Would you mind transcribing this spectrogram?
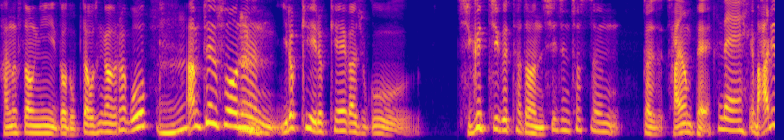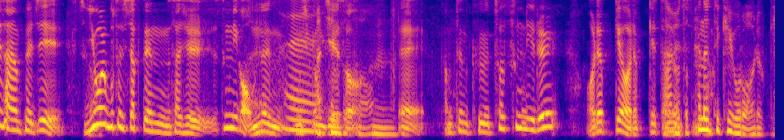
가능성이 더 높다고 생각을 하고 음. 암튼 수원은 이렇게 이렇게 해가지고 지긋지긋하던 시즌 첫 승, 그러니까 4연패. 네. 말이 4연패지 2월부터 시작된 사실 승리가 없는 네. 공식 경기에서. 음. 예. 아무튼 그 첫 승리를 어렵게 어렵게 짜냈습니다. 페널티킥으로 어렵게.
